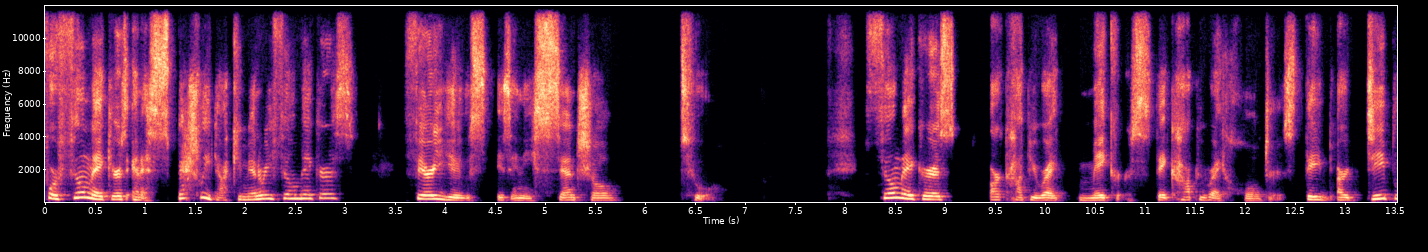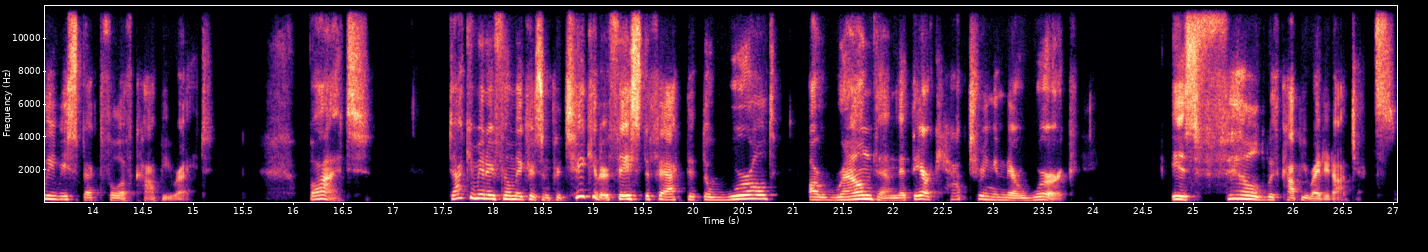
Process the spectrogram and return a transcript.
for filmmakers and especially documentary filmmakers, fair use is an essential tool. Filmmakers are copyright makers. They copyright holders. They are deeply respectful of copyright. But documentary filmmakers in particular face the fact that the world around them that they are capturing in their work is filled with copyrighted objects.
